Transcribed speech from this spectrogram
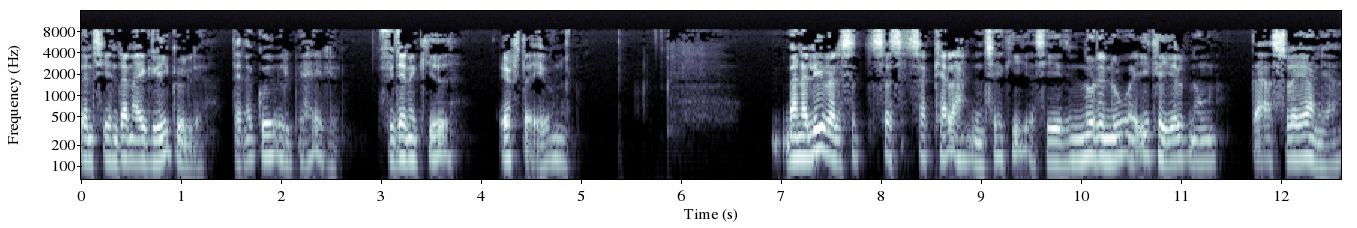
den siger han, den er ikke ligegyldig. Den er Gud velbehagelig, for den er givet efter evne. Men alligevel, så, så, så kalder han den til at give og siger, nu er det nu, at I kan hjælpe nogen, der er sværere end jer.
